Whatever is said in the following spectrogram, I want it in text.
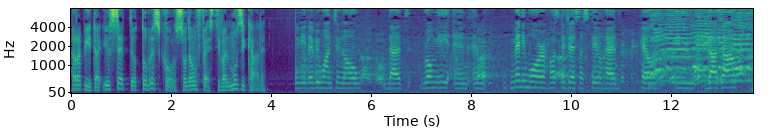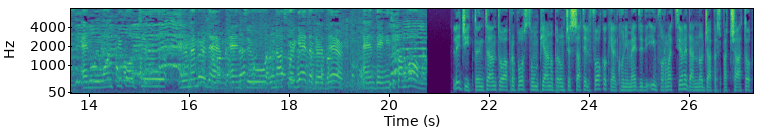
rapita il 7 ottobre scorso da un festival musicale. We need everyone to know that Romy and, and many more hostages are still had, held in Gaza, and we want people to remember them and to not forget that they're there and they need to come home. L'Egitto intanto ha proposto un piano per un cessate il fuoco che alcuni mezzi di informazione danno già per spacciato.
